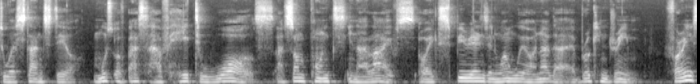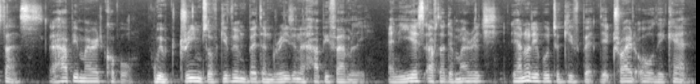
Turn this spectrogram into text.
to a standstill. Most of us have hit walls at some point in our lives or experienced in one way or another a broken dream. For instance, a happy married couple with dreams of giving birth and raising a happy family. And years after the marriage, they are not able to give birth. They tried all they can.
